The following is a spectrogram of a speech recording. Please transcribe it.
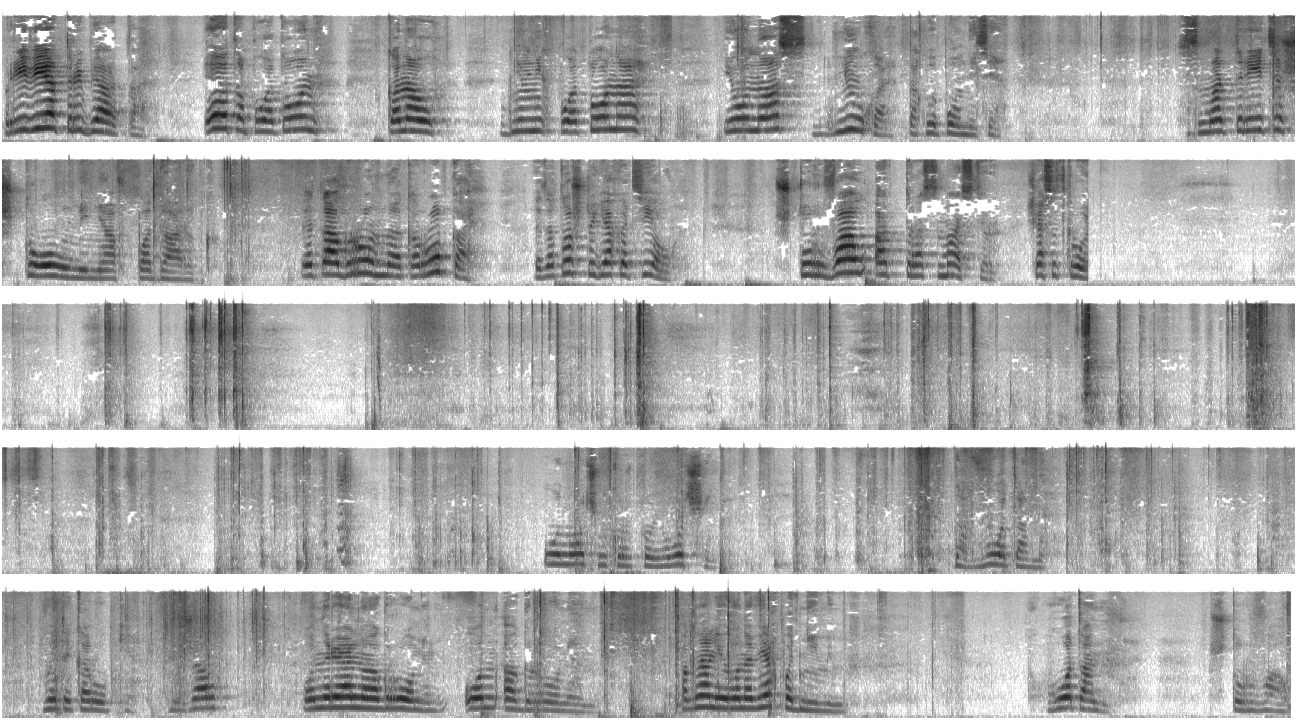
Привет, ребята! Это Платон, канал Дневник Платона. И у нас днюха, как вы помните. Смотрите, что у меня в подарок. Это огромная коробка. Это то, что я хотел. Штурвал от Тросмастер. Сейчас открою. Он очень крутой, очень. Да вот он. В этой коробке лежал. Он реально огромен. Он огромен. Погнали его наверх поднимем. Вот он. Штурвал.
